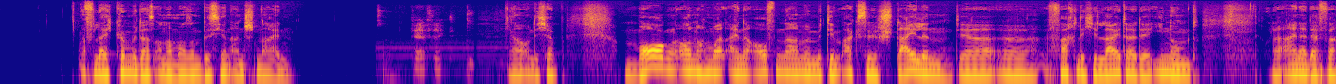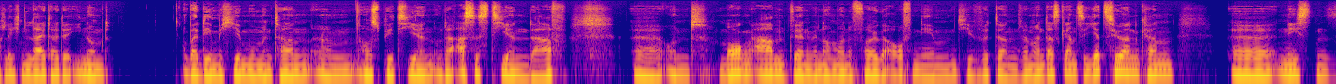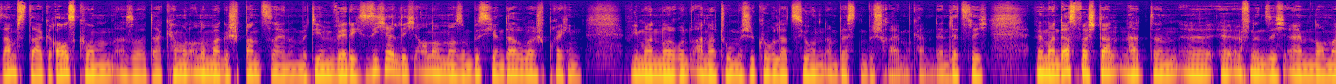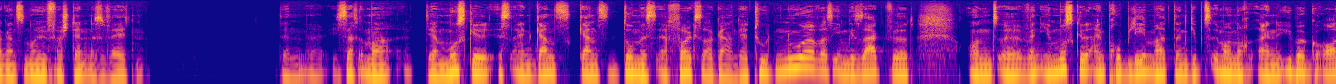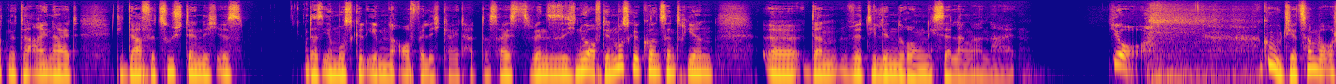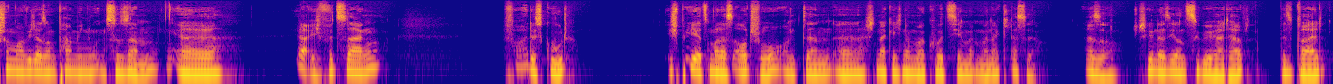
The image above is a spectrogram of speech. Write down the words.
vielleicht können wir das auch nochmal so ein bisschen anschneiden. Perfekt. Ja, und ich habe morgen auch nochmal eine Aufnahme mit dem Axel Steilen, der äh, fachliche Leiter der INOMT oder einer der fachlichen Leiter der INOMT, bei dem ich hier momentan ähm, hospitieren oder assistieren darf. Äh, und morgen Abend werden wir nochmal eine Folge aufnehmen. Die wird dann, wenn man das Ganze jetzt hören kann, äh, nächsten Samstag rauskommen. Also da kann man auch nochmal gespannt sein. Und mit dem werde ich sicherlich auch nochmal so ein bisschen darüber sprechen, wie man neuroanatomische Korrelationen am besten beschreiben kann. Denn letztlich, wenn man das verstanden hat, dann äh, eröffnen sich einem nochmal ganz neue Verständniswelten. Denn äh, ich sage immer, der Muskel ist ein ganz, ganz dummes Erfolgsorgan. Der tut nur, was ihm gesagt wird. Und äh, wenn Ihr Muskel ein Problem hat, dann gibt es immer noch eine übergeordnete Einheit, die dafür zuständig ist, dass Ihr Muskel eben eine Auffälligkeit hat. Das heißt, wenn Sie sich nur auf den Muskel konzentrieren, äh, dann wird die Linderung nicht sehr lange anhalten. Jo, gut, jetzt haben wir auch schon mal wieder so ein paar Minuten zusammen. Äh, ja, ich würde sagen, für heute ist gut. Ich spiele jetzt mal das Outro und dann äh, schnacke ich nochmal kurz hier mit meiner Klasse. Also, schön, dass ihr uns zugehört habt. Bis bald.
